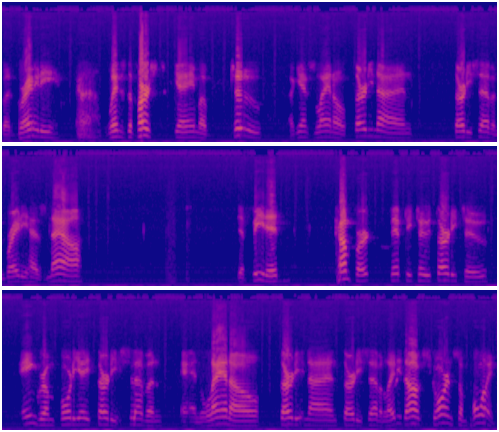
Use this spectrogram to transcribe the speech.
But Brady wins the first game of two against Llano 39 37. Brady has now defeated Comfort 52 32 Ingram 48-37, and Llano 39-37. Lady Dogs scoring some points.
